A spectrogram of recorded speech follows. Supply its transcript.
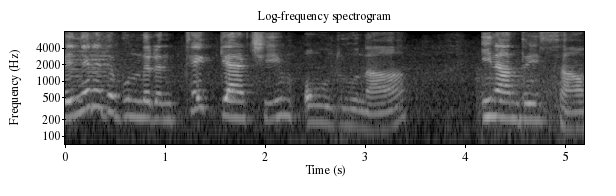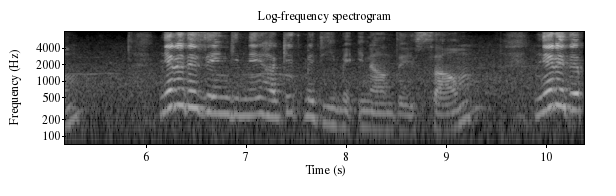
ve nerede bunların tek gerçeğim olduğuna inandıysam, nerede zenginliği hak etmediğime inandıysam, nerede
